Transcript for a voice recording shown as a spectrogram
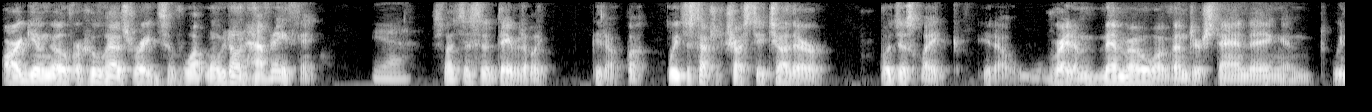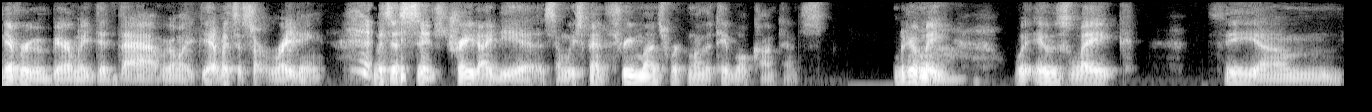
arguing over who has rights of what when we don't have anything. Yeah. So I just said, David, like, you know, but we just have to trust each other. We'll just like, you know, write a memo of understanding. And we never even barely did that. We are like, yeah, let's just start writing. Let's just trade ideas. And we spent three months working on the table of contents. Literally, wow. it was like the, um,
